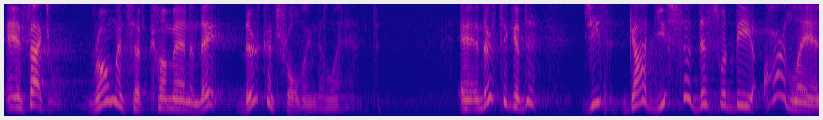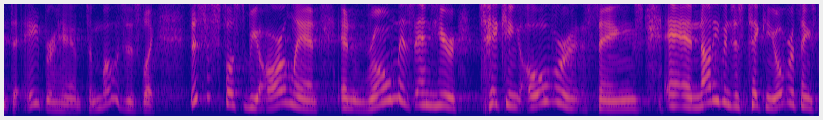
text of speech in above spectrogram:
in fact, Romans have come in and they, they're controlling the land. And they're thinking, Jesus, God, you said this would be our land to Abraham, to Moses. Like, this is supposed to be our land, and Rome is in here taking over things, and not even just taking over things,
